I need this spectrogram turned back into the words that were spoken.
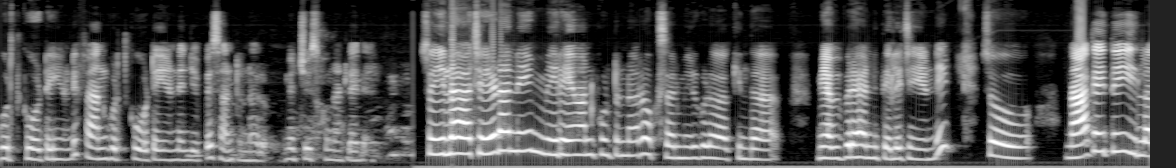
గుర్తుకు ఓటేయండి ఫ్యాన్ గుర్తుకు ఓటేయండి అని చెప్పేసి అంటున్నారు. మీరు చూసుకున్నట్లయితే. సో ఇలా చేయడాన్ని మీరు ఏమనుకుంటున్నారో ఒకసారి మీరు కూడా కింద మీ అభిప్రాయాన్ని తెలియజేయండి. సో నాకైతే ఇలా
